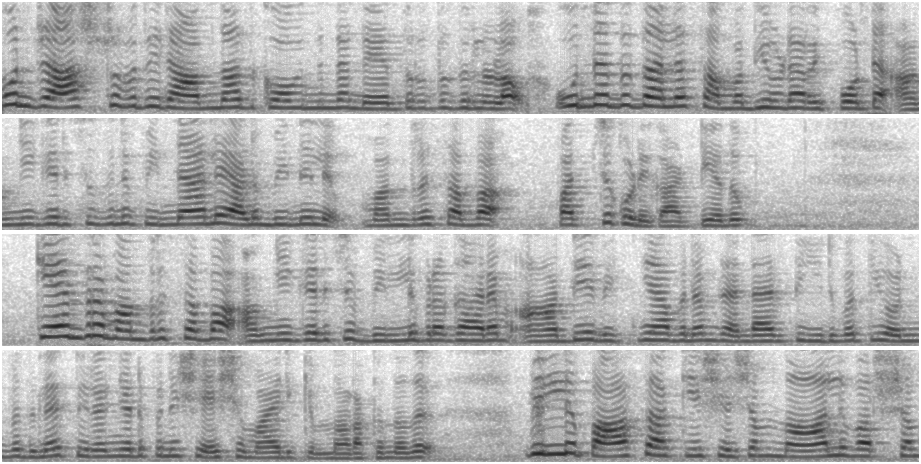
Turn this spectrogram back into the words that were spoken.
മുൻ രാഷ്ട്രപതി രാംനാഥ് കോവിന്ദിന്റെ നേതൃത്വത്തിലുള്ള ഉന്നതതല സമിതിയുടെ റിപ്പോർട്ട് അംഗീകരിച്ചതിന് പിന്നാലെയാണ് ബില്ലിന് മന്ത്രിസഭ പച്ചക്കൊടി കാട്ടിയതും. കേന്ദ്ര മന്ത്രിസഭ അംഗീകരിച്ച ബില്ല് പ്രകാരം ആദ്യ വിജ്ഞാപനം രണ്ടായിരത്തി ഇരുപത്തി ഒൻപതിലെ തിരഞ്ഞെടുപ്പിന് ശേഷമായിരിക്കും നടക്കുന്നത്. ബില്ല് പാസാക്കിയ ശേഷം നാല് വർഷം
